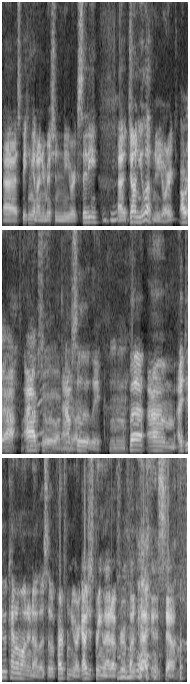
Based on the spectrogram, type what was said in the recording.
uh, speaking it on your mission in New York City. Mm-hmm. Uh, John, you love New York. Oh yeah, I absolutely love New York. Absolutely. hmm But um, I do kind of want to know though. So apart from New York, I was just bringing that up for a fun fact in a stone.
